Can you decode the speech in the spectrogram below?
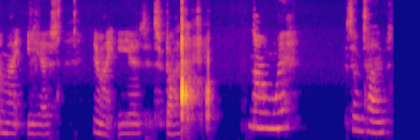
And my ears, in my ears, it's bad. Normally, sometimes.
